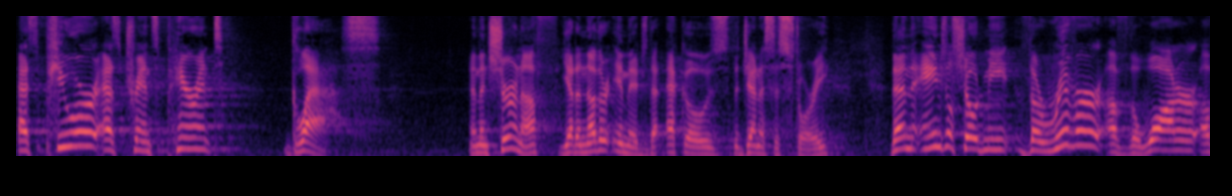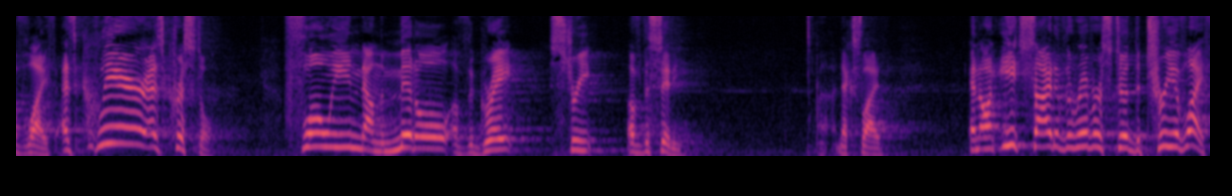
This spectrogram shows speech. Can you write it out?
as pure as transparent glass. And then, sure enough, yet another image that echoes the Genesis story. Then the angel showed me the river of the water of life, as clear as crystal, flowing down the middle of the great street of the city. Uh, next slide. And on each side of the river stood the tree of life,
